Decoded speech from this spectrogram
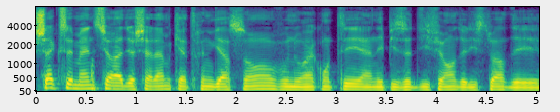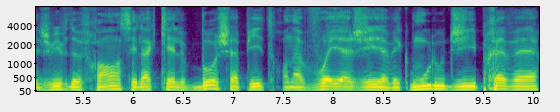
Chaque semaine sur Radio Shalom, Catherine Garçon, vous nous racontez un épisode différent de l'histoire des Juifs de France. Et là, quel beau chapitre. On a voyagé avec Mouloudji, Prévert,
